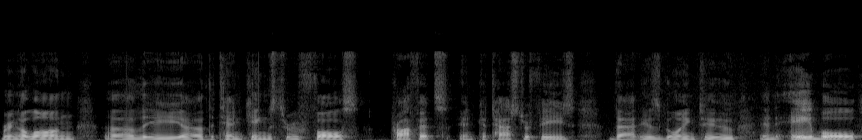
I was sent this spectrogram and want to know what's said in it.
bring along uh, the uh, the ten kings through false prophets and catastrophes. That is going to enable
